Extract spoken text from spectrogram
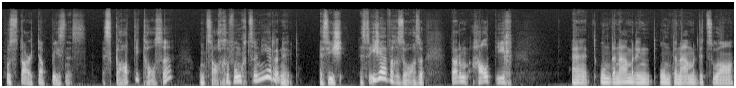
von Startup-Business. Es geht in die Hose und die Sachen funktionieren nicht. Es ist, es ist einfach so. Also darum halte ich äh, die Unternehmerinnen und Unternehmer dazu an,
